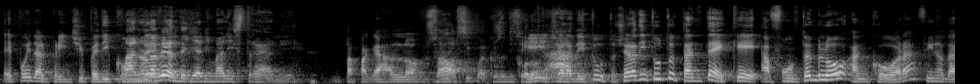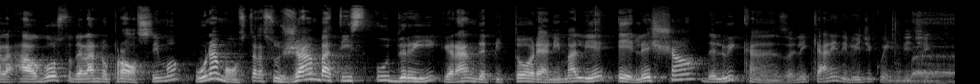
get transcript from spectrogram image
e poi dal principe di Condé. Ma non avevano degli animali strani? pappagallo. Non so, sì, qualcosa di colorato. Sì, c'era di tutto, c'era di tutto, tant'è che a Fontainebleau ancora, fino ad agosto dell'anno prossimo, una mostra su Jean-Baptiste Udry, grande pittore animalier, e Les Champs de Louis XV, i cani di Luigi XV. Beh.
